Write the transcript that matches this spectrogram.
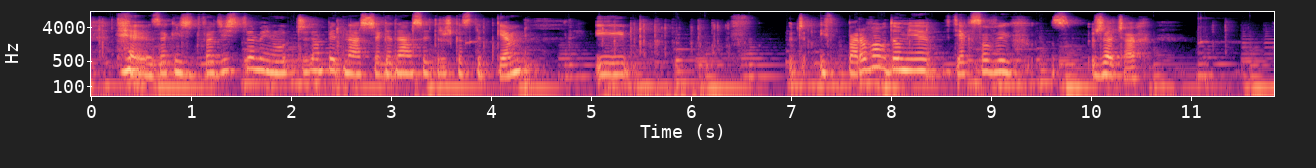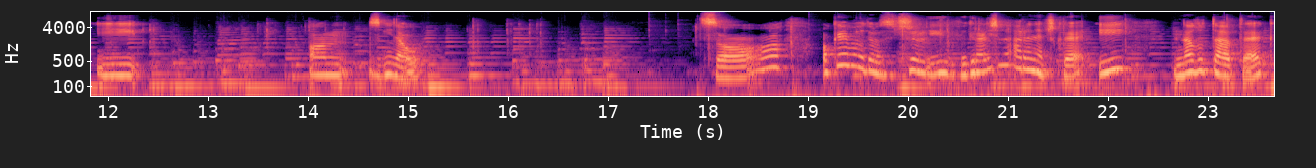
nie z jakieś 20 minut, czy tam 15, gadałam sobie troszkę z typkiem i, w, i wparował do mnie w diaksowych rzeczach. I on zginął. Co? Okej, moi drodzy, czyli wygraliśmy areneczkę i na dodatek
